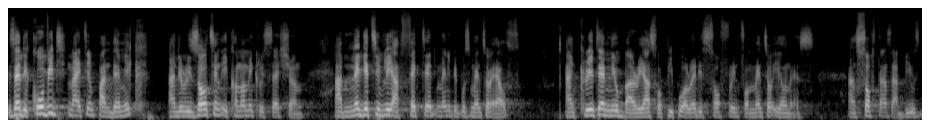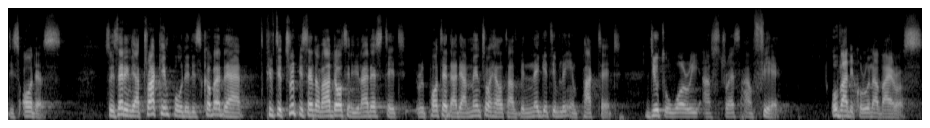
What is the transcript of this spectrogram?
it said the COVID 19 pandemic and the resulting economic recession have negatively affected many people's mental health and created new barriers for people already suffering from mental illness and substance abuse disorders. So he said in their tracking poll, they discovered that 53% of adults in the United States reported that their mental health has been negatively impacted due to worry and stress and fear over the coronavirus.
